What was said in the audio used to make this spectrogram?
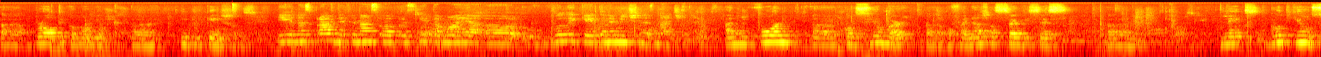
uh, broad economic uh, implications. І насправді фінансова просвіта має е, велике економічне значення. An informed uh, consumer uh, of financial services um, makes good use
